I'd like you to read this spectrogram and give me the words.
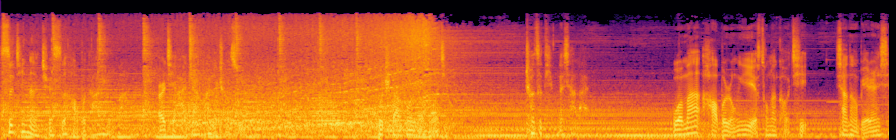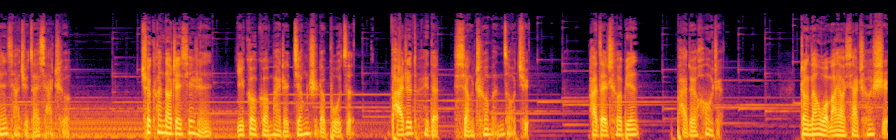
司机呢却丝毫不搭理我妈。而且还加快了车速，不知道过了多久，车子停了下来。我妈好不容易松了口气，想等别人先下去再下车，却看到这些人一个个迈着僵直的步子，排着队的向车门走去，还在车边排队候着。正当我妈要下车时，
